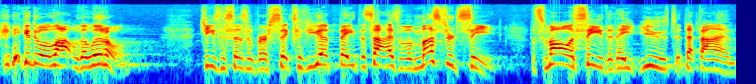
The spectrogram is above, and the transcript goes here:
he can do a lot with a little. Jesus says in verse 6 if you have faith the size of a mustard seed, the smallest seed that they used at that time,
